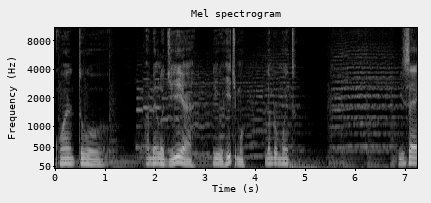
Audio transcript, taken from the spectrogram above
Quanto a melodia e o ritmo lembram muito. Isso é,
